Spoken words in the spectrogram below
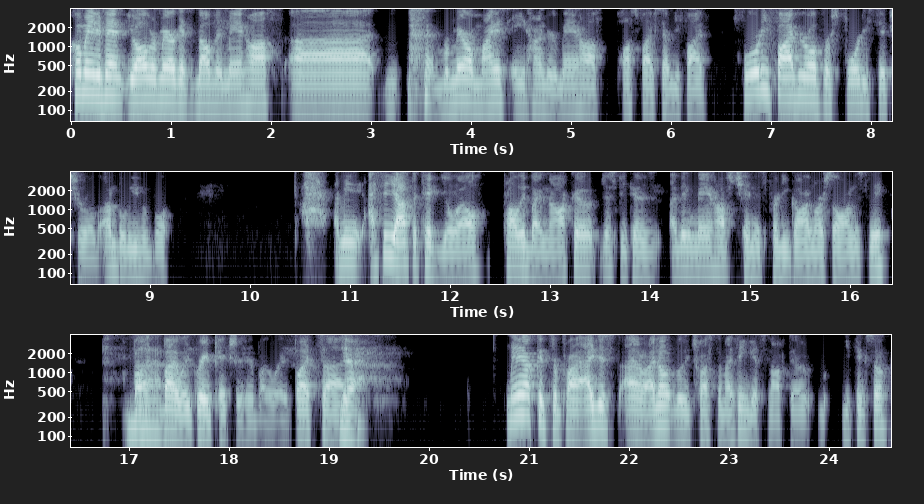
Co-main event: Yoel Romero against Melvin Manhoef. Uh, Romero minus 800, Manhoef plus 575. 45 year old versus 46 year old, unbelievable. I mean, I think you have to pick Yoel probably by knockout, just because I think Manhoef's chin is pretty gone, Marcel, honestly. But uh, by the way, great picture here, by the way. But uh, yeah, Manhoef could surprise. I just I don't I don't really trust him. I think he gets knocked out. You think so?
